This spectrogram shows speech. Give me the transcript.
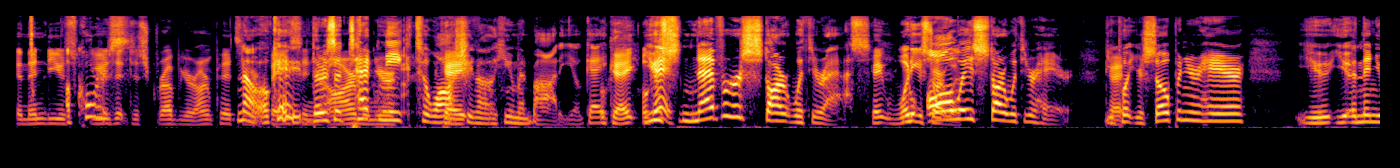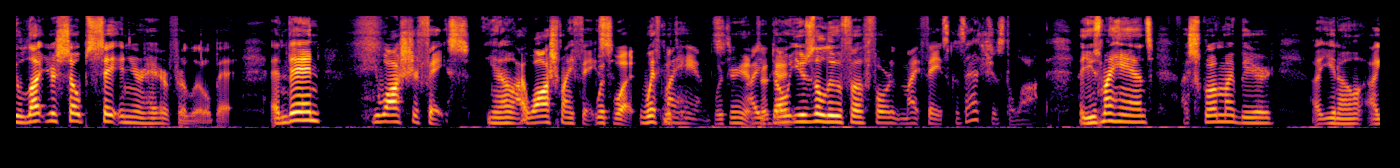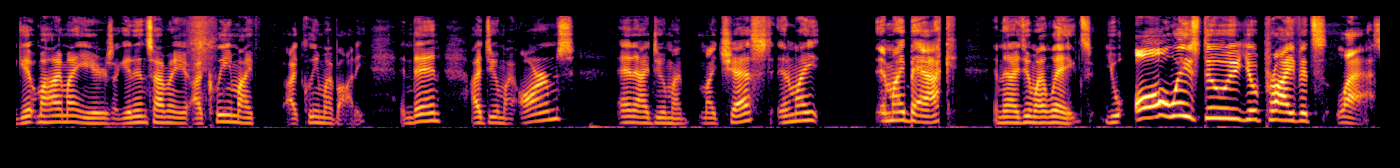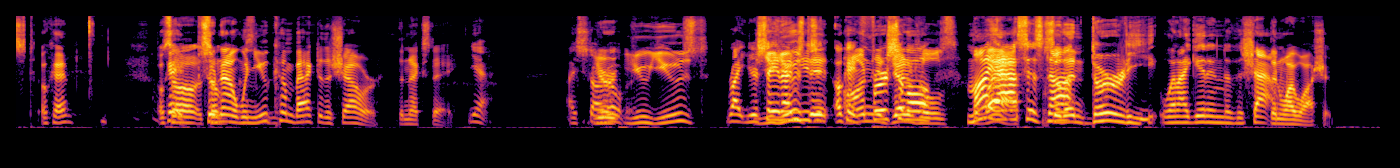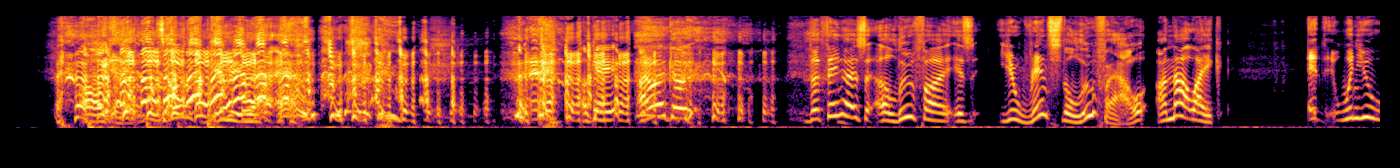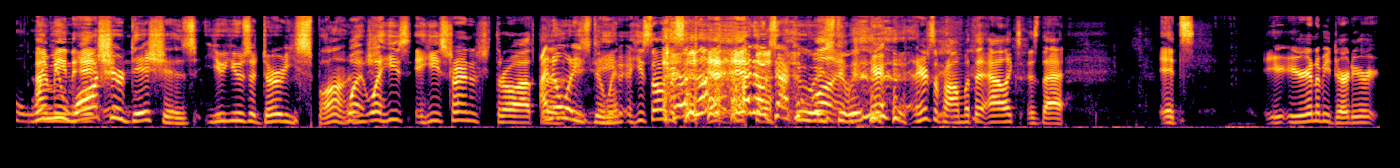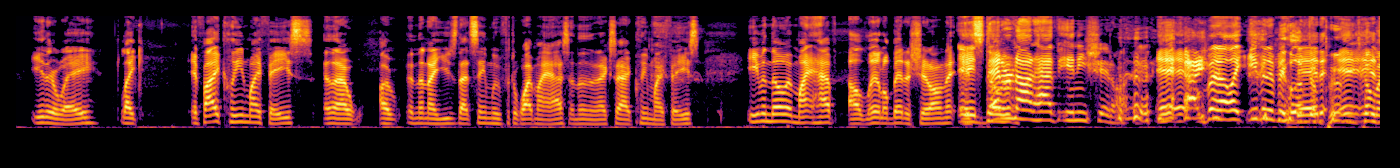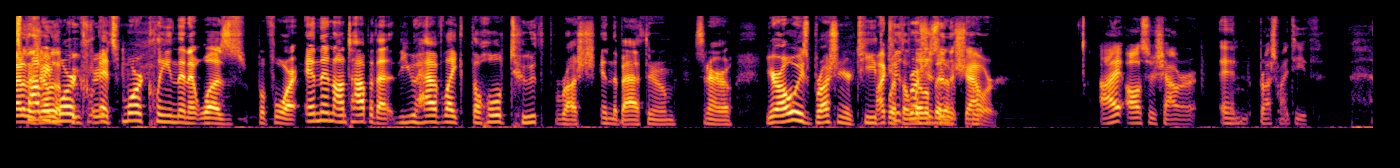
and then do you Of course. use it to scrub your armpits? No, your okay. There's a and your- technique to Okay. washing a human body. Okay. Okay, You okay. s- never start with your ass. Okay, what do you start with? always start with your hair. You Okay. put your soap in your hair, you you and then you let your soap sit in your hair for a little bit, and then you wash your face. You know, I wash my face With what? With, my hands. with your hands, I okay. don't use the loofah for my face because that's just a lot. I use my hands. I scrub my beard. Uh, you know, I get behind my ears. I get inside my ear. I clean my I clean my body, and then I do my arms, and I do my my chest and my and my back, and then I do my legs. You always do your privates last. Okay. Okay. So- So, so- now, when you come back to the shower the next day, Yeah. I start you're, over. you used right, you're you saying I'm used using it okay. on your first of all, my wax, ass is so not then- dirty when I get into the shower. then why wash it? Oh, okay, Okay. I want to go. The thing is, a loofah is you rinse the loofah out. I'm not like. It, when you when I mean, you wash it- your dishes, you use a dirty sponge. What what he's he's trying to throw out. The, I know what he's he- doing. he's throwing the. it- it- I know exactly what well, he's doing. here- here's the problem with it, Alex, is that it's you're gonna be dirtier either way. Like if I clean my face and then I, I and then I use that same loofah to wipe my ass, and then the next day I clean my face, even though it might have a little bit of shit on it, it it's still- better not have any shit on it. it- it- but like even if it did, it- it's out of the probably shower with a more cl- it's more clean than it was before. And then on top of that, you have like the whole toothbrush in the bathroom scenario. You're always brushing your teeth My with a toothbrush little is bit in of the poop. shower. I also shower and brush my teeth.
